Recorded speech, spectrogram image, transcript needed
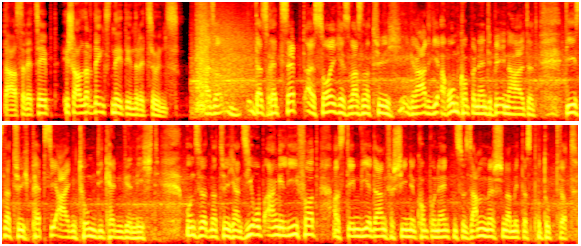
Das Rezept ist allerdings nicht in Rezüns. Also das Rezept als solches, was natürlich gerade die Aromkomponente beinhaltet, die ist natürlich Pepsi-Eigentum, die kennen wir nicht. Uns wird natürlich ein Sirup angeliefert, aus dem wir dann verschiedene Komponenten zusammenmischen, damit das Produkt wird.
